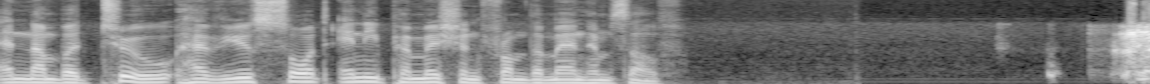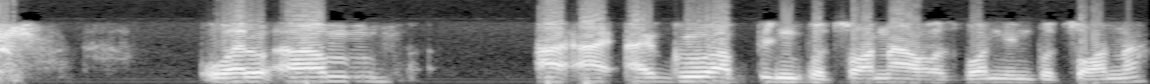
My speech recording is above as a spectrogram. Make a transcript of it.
And number two, have you sought any permission from the man himself? Well, um, I, I, I grew up in Botswana. I was born in Botswana.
